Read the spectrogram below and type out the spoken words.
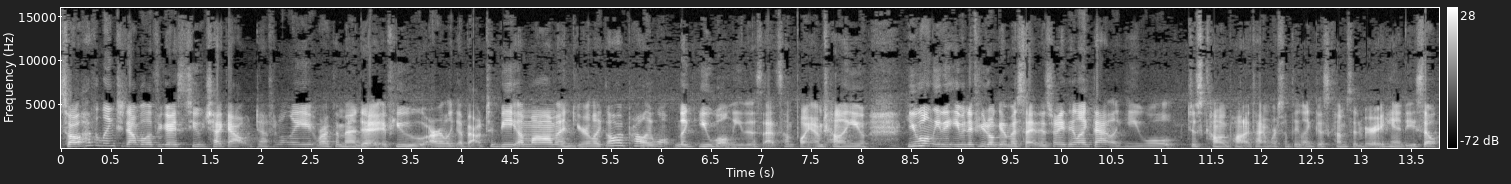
So I'll have a link down below for you guys to check out. Definitely recommend it if you are like about to be a mom and you're like, oh, I probably won't, like you will need this at some point. I'm telling you, you will need it even if you don't get mastitis or anything like that. Like you will just come upon a time where something like this comes in very handy. So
